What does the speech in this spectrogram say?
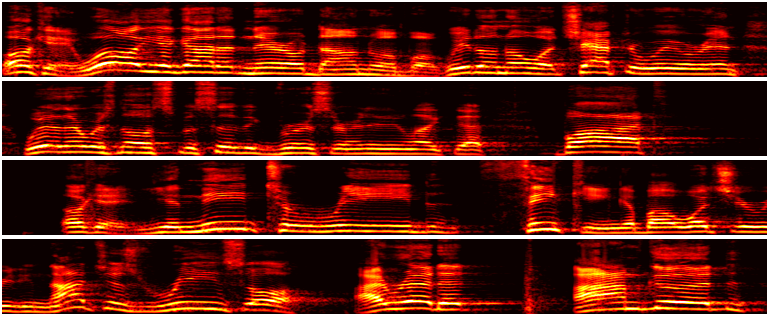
Okay, well, you got it narrowed down to a book. We don't know what chapter we were in, there was no specific verse or anything like that. But, okay, you need to read thinking about what you're reading, not just read, so I read it, I'm good.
